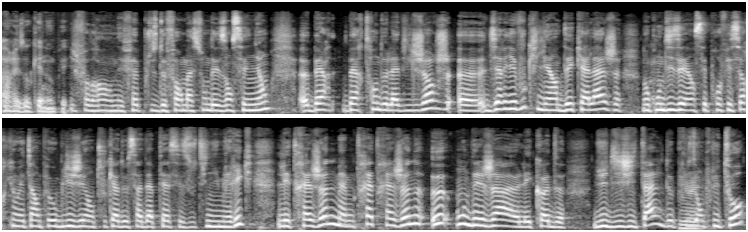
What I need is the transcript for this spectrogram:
à Réseau Canopé. Il faudra en effet plus de formation des enseignants. Euh, Bertrand de la Ville-Georges, euh, diriez-vous qu'il y a un décalage? Donc on disait, hein, ces professeurs qui ont été un peu obligés en tout cas de s'adapter à ces outils numériques. Les très jeunes, même très très jeunes, eux ont déjà euh, les codes du digital de plus en plus tôt.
